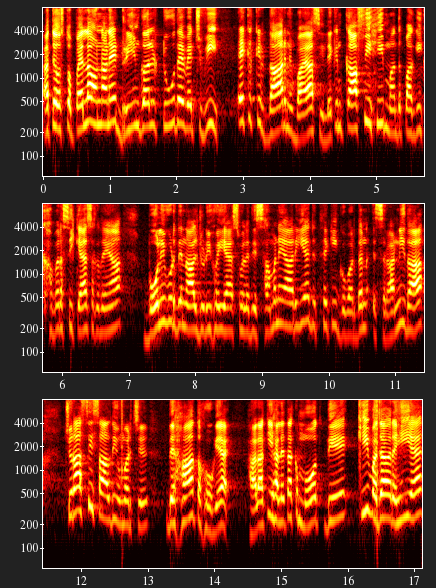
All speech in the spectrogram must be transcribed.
ਅਤੇ ਉਸ ਤੋਂ ਪਹਿਲਾਂ ਉਹਨਾਂ ਨੇ ਡ੍ਰੀਮ ਗਰਲ 2 ਦੇ ਵਿੱਚ ਵੀ ਇੱਕ ਕਿਰਦਾਰ ਨਿਭਾਇਆ ਸੀ। ਲੇਕਿਨ ਕਾਫੀ ਹੀ ਮੰਦਭਾਗੀ ਖਬਰ ਅਸੀਂ ਕਹਿ ਸਕਦੇ ਹਾਂ ਬਾਲੀਵੁੱਡ ਦੇ ਨਾਲ ਜੁੜੀ ਹੋਈ ਇਸ ਵੇਲੇ ਦੀ ਸਾਹਮਣੇ ਆ ਰਹੀ ਹੈ, ਜਿੱਥੇ ਕਿ ਗੋਵਰਧਨ ਇਸਰਾਨੀ ਦਾ 84 ਸਾਲ ਦੀ ਉਮਰ 'ਚ ਦੇਹਾਂਤ ਹੋ ਗਿਆ ਹੈ। ਹਾਲਾਂਕਿ ਹਲੇ ਤੱਕ ਮੌਤ ਦੇ ਕੀ ਵਜ੍ਹਾ ਰਹੀ ਹੈ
